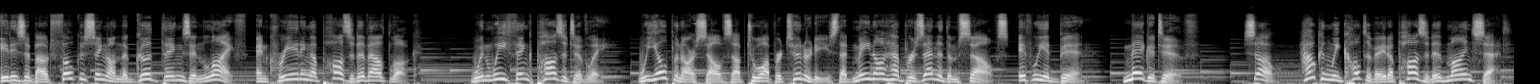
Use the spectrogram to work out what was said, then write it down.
It is about focusing on the good things in life and creating a positive outlook. When we think positively, we open ourselves up to opportunities that may not have presented themselves if we had been negative. So, how can we cultivate a positive mindset?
